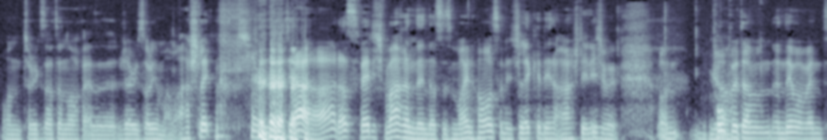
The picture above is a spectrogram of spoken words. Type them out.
Und Rick sagt dann noch, also Jerry soll ihm am Arsch lecken. Jerry sagt, ja, das werde ich machen, denn das ist mein Haus und ich lecke den Arsch, den ich will. Und popelt ja. dann in dem Moment,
